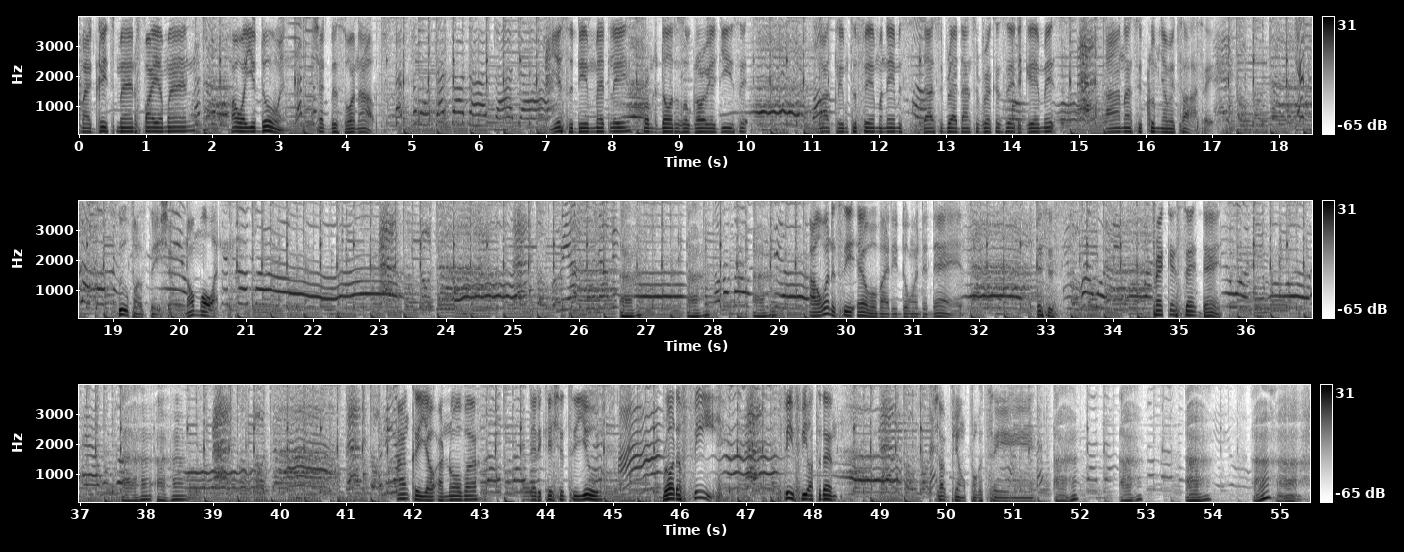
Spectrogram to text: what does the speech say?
My great man, fireman, how are you doing? Check this one out. Yesterday medley from the Daughters of Glorious Jesus. My claim to fame, my name is Dancy Brad Dancy Breaker, say the game is Nancy Krum Yamitase. Superstation, no more. Uh, uh, uh. I want to see everybody doing the dance. This is Precaset dance. Uh huh, uh huh. Uncle Yo Anova, dedication to you. Brother Fee. Fee Fee Ottaden. Champion protein. Uh huh, uh huh, uh huh, uh huh.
